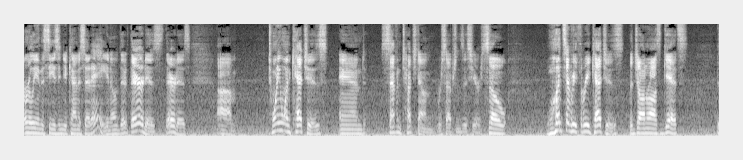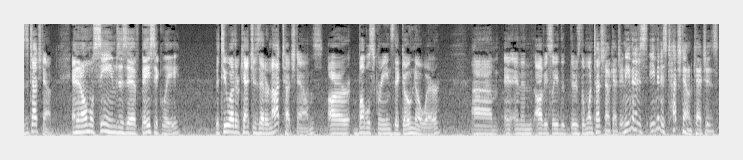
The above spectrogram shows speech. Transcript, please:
early in the season, you kind of said, hey, you know, there, there it is. There it is. Um, 21 catches and seven touchdown receptions this year. So once every three catches that John Ross gets is a touchdown. And it almost seems as if basically the two other catches that are not touchdowns are bubble screens that go nowhere um, and, and, then obviously the, there's the one touchdown catch, and even his even his touchdown catches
